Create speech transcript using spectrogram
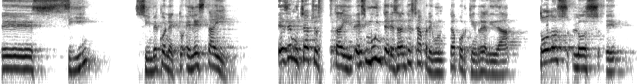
Eh, sí, sí me conecto. Él está ahí. Ese muchacho está ahí. Es muy interesante esa pregunta porque en realidad todos los, eh,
